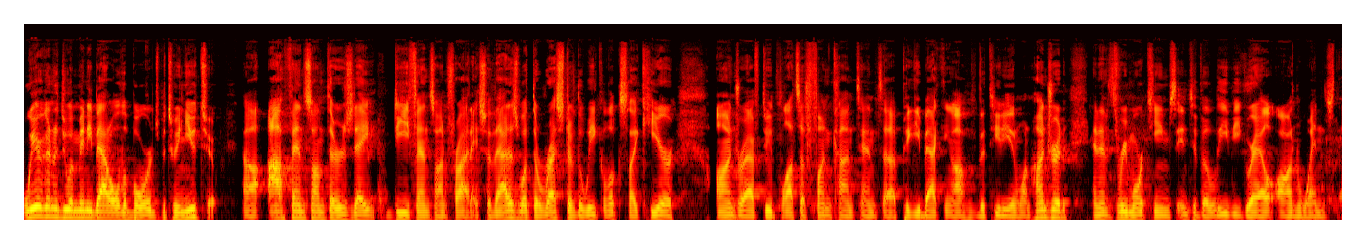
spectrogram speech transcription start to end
We are going to do a mini battle of the boards between you two. Uh, offense on Thursday, defense on Friday. So that is what the rest of the week looks like here on Draft Dude. Lots of fun content uh, piggybacking off of the TDN 100, and then three more teams into the Levy Grail on Wednesday.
